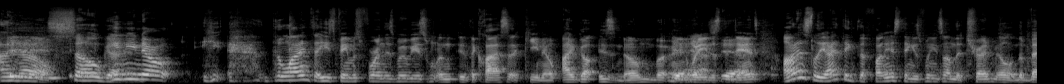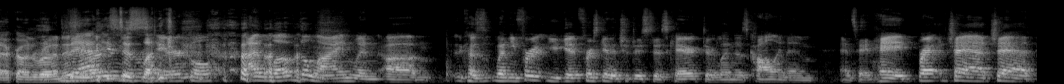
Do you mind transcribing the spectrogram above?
I know. So good. And you know, he, the lines that he's famous for in this movie is when the classic, you know, I got his number, and when he does the yeah. dance. Honestly, I think the funniest thing is when he's on the treadmill in the background running. That he's is just like, hysterical. I love the line when um because when you first you get first get introduced to his character, Linda's calling him and saying, "Hey, Brad, Chad, Chad,"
